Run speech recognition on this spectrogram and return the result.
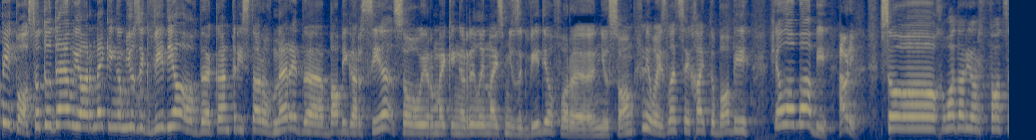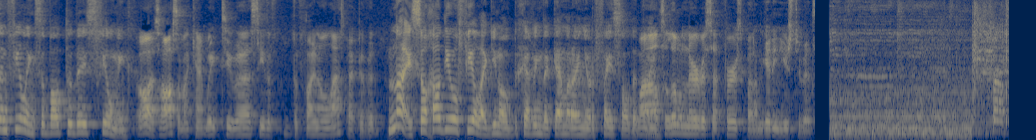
people, so today we are making a music video of the country star of Merritt, uh, Bobby Garcia. So we're making a really nice music video for a new song. Anyways, let's say hi to Bobby. Hello, Bobby. Howdy. So, what are your thoughts and feelings about today's filming? Oh, it's awesome. I can't wait to uh, see the, the final aspect of it. Nice. So, how do you feel like, you know, having the camera in your face all the Well, time? Well, it's a little nervous at first, but I'm getting used to it.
